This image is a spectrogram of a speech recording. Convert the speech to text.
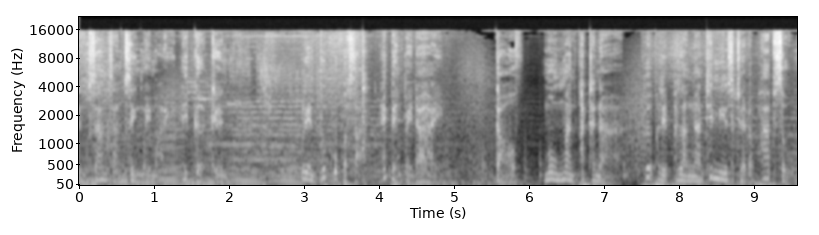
จึงสร้างสรรค์สิ่งใหม่ ๆ ให้เกิดขึ้น เปลี่ยนทุกอุปสรรคให้เป็นไปได้กอล์ฟมุ่งมั่นพัฒนาเพื่อผลิตพลังงานที่มีเสถียรภาพสูง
